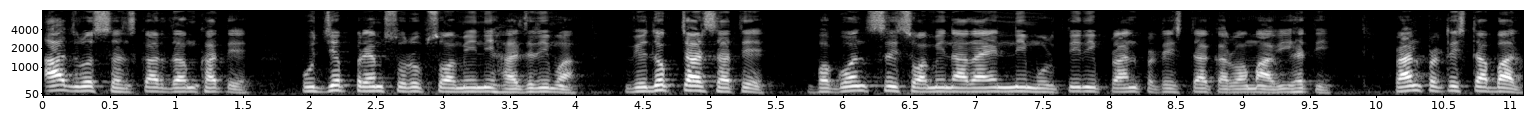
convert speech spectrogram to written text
આજ રોજ સંસ્કારધામ ખાતે પૂજ્ય પ્રેમ સ્વરૂપ સ્વામીની હાજરીમાં વેદોપચાર સાથે ભગવાન શ્રી સ્વામિનારાયણની મૂર્તિની પ્રાણ પ્રતિષ્ઠા કરવામાં આવી હતી. પ્રાણ પ્રતિષ્ઠા બાદ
